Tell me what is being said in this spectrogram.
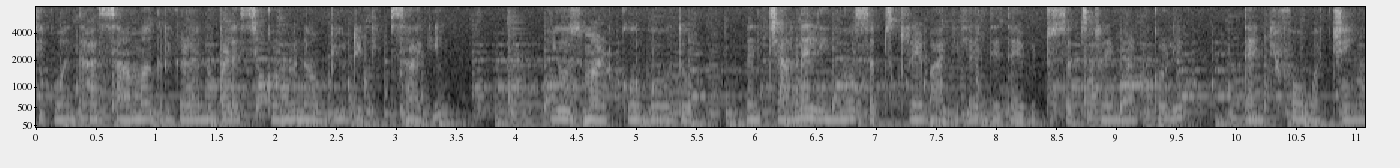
ಸಿಗುವಂತಹ ಸಾಮಗ್ರಿಗಳನ್ನು ಬಳಸಿಕೊಂಡು ನಾವು ಬ್ಯೂಟಿ ಟಿಪ್ಸ್ ಆಗಿ ಯೂಸ್ ಮಾಡ್ಕೋಬಹುದು. ನನ್ನ ಚಾನಲ್ ಇನ್ನೂ ಸಬ್ಸ್ಕ್ರೈಬ್ ಆಗಿಲ್ಲ ಅಂದರೆ ದಯವಿಟ್ಟು ಸಬ್ಸ್ಕ್ರೈಬ್ ಮಾಡ್ಕೊಳ್ಳಿ. Thank you for watching.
